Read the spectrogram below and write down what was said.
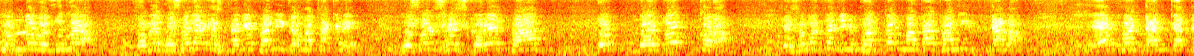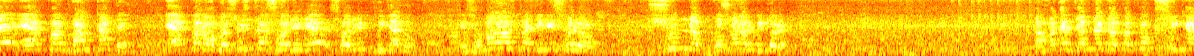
পূর্ণ বজু করা। তবে গোসলের স্থানে পানি জমা থাকলে গোসল শেষ করে পা দৌত করা। যে সমস্ত জিনিস প্রথম মাথায় পানি ডালা এরপর ডান কাঁধে, এরপর বাম কাঁধে, এরপর অবশিষ্ট শরীরে শরীর বিজানো এই সমস্ত জিনিস হলো সুন্নত গোসলের ভিতরে। আমাদের জন্য যতটুক শিখা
